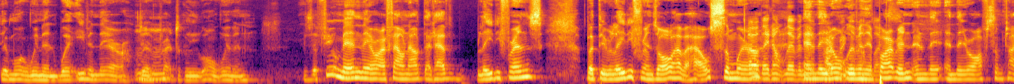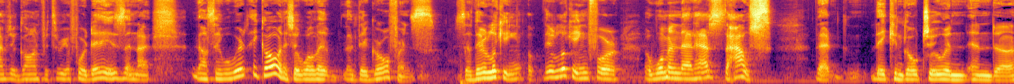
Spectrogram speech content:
they're more women. Where even there, they're Mm-hmm. practically all women. There's a few men there I found out that have lady friends, but their lady friends all have a house somewhere. Oh, they don't live in the and they don't live in the apartment, and they and they're off. Sometimes they're gone for three or four days, and I, and I'll say, well, where'd they go? And they say, well, they they're girlfriends. So they're looking they're looking for a woman that has the house that they can go to, and and uh,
